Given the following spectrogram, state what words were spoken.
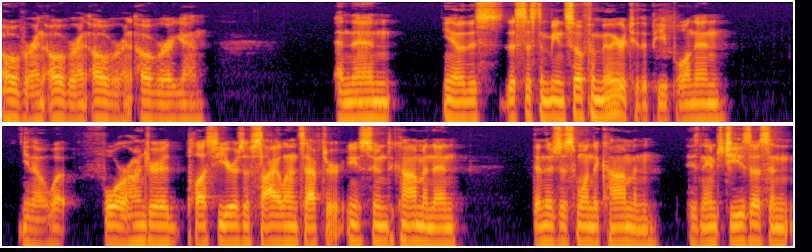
over and over and over and over again and then you know this the system being so familiar to the people and then you know what 400 plus years of silence after you know, soon to come. And then then there's just one to come and his name's jesus and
